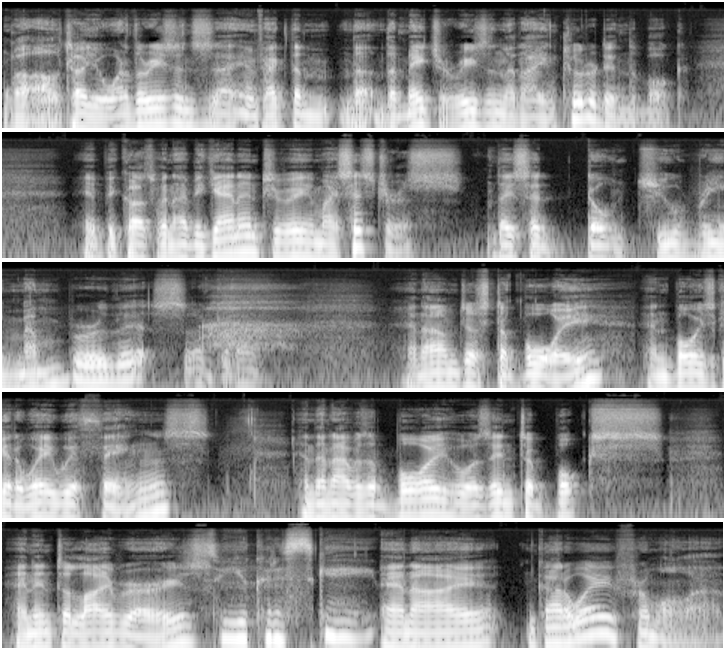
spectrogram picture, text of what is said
Well, I'll tell you one of the reasons, uh, in fact, the, the, the major reason that I included in the book is because when I began interviewing my sisters, they said, Don't you remember this? Okay. and I'm just a boy and boys get away with things. And then I was a boy who was into books and into libraries. So you could escape. And I got away from all that.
